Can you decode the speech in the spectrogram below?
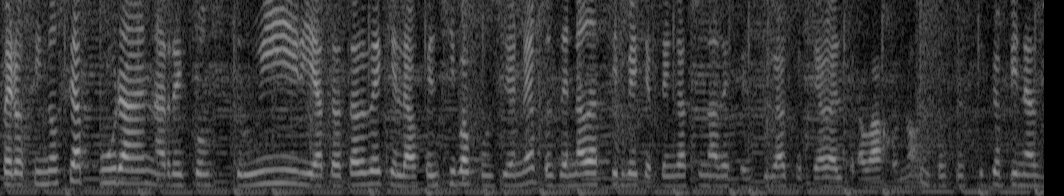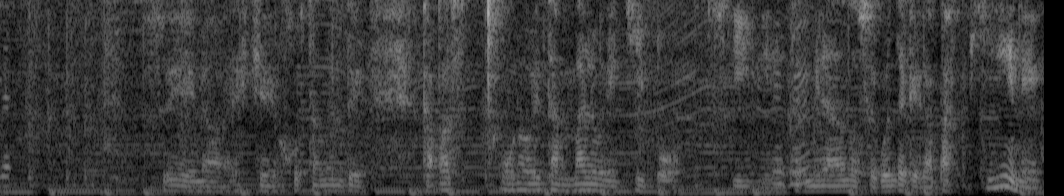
pero si no se apuran a reconstruir y a tratar de que la ofensiva funcione, pues de nada sirve que tengas una defensiva que te haga el trabajo, ¿no? Entonces, ¿tú qué opinas de esto? Sí, no, es que justamente capaz uno ve tan mal un equipo y no termina dándose cuenta que capaz tiene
